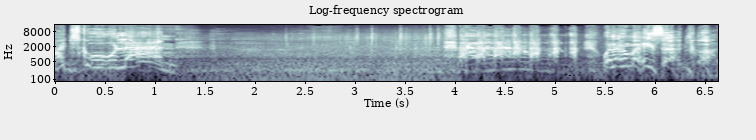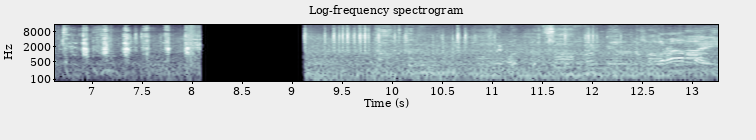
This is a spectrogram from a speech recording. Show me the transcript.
Ay, Diyos ko, uulan! Walang maisagot. Boracay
